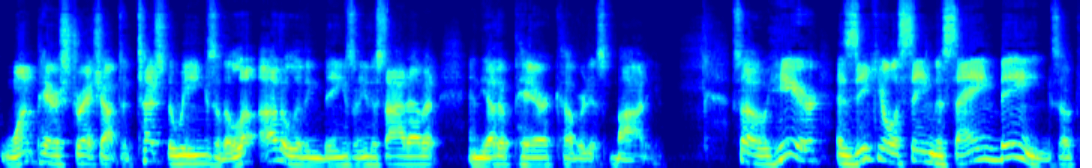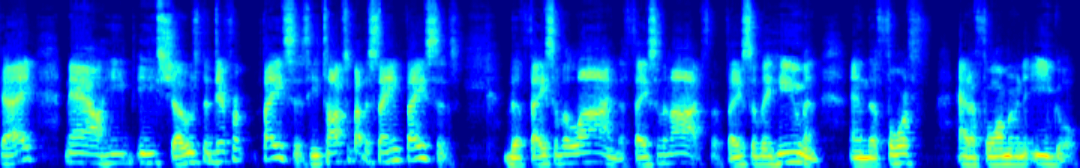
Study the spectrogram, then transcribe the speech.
One pair stretched out to touch the wings of the other living beings on either side of it, and the other pair covered its body. So here, Ezekiel is seeing the same beings, okay? Now he, he shows the different faces. He talks about the same faces the face of a lion, the face of an ox, the face of a human, and the fourth had a form of an eagle.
